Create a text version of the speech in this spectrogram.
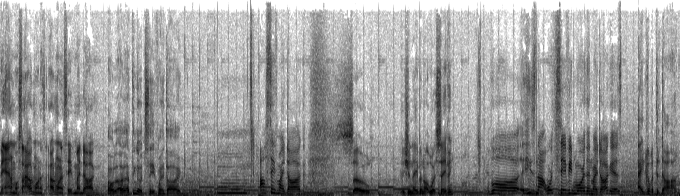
the animals. So I would want to I would want to save my dog. I, I think I would save my dog. Mm, I'll save my dog. So, is your neighbor not worth saving? Well, he's not worth saving more than my dog is. I'd go with the dog.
